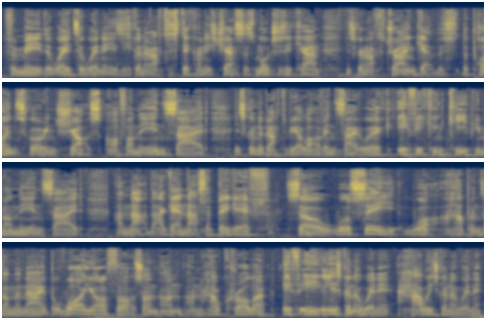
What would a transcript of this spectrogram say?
for me, the way to win it is he's going to have to stick on his chest as much as he can. He's going to have to try and get the, the point scoring shots off on the inside. It's going to have to be a lot of inside work if he can keep him on the inside. And that, that- again, that's a big if. So we'll see what happens on the night. But what are your thoughts on, on, on how Crolla, if he is going to win it, how he's going to win it?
